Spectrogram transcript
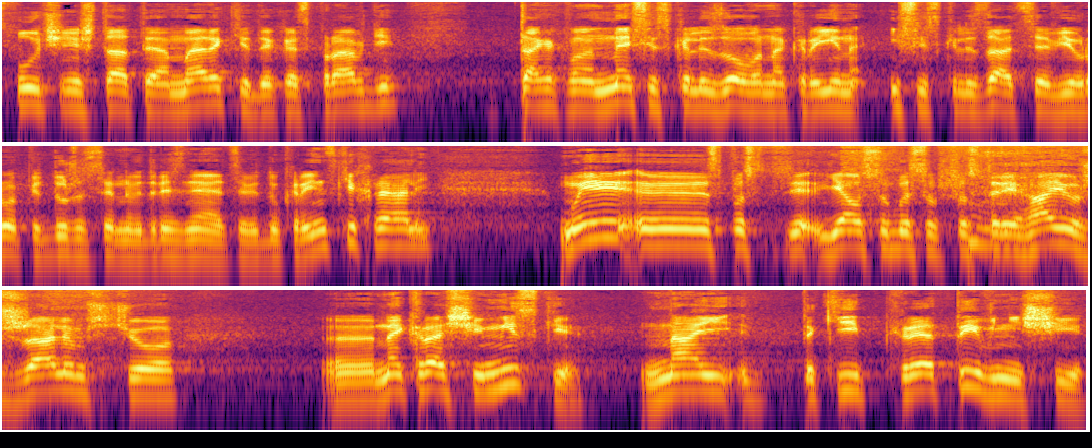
Сполучені Штати Америки, де яка справді, так як вона не фіскалізована країна, і фіскалізація в Європі дуже сильно відрізняється від українських реалій. Ми, е, я особисто спостерігаю з жалем, що е, найкращі мізки, найтакі креативніші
